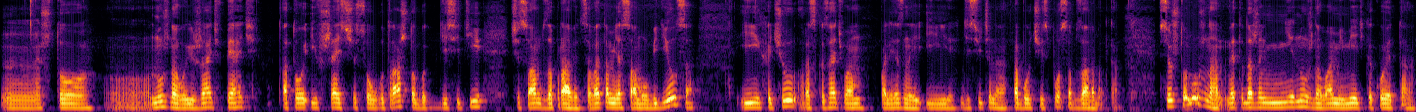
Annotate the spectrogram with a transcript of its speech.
что э, нужно выезжать в 5 а то и в 6 часов утра, чтобы к 10 часам заправиться. В этом я сам убедился. И хочу рассказать вам полезный и действительно рабочий способ заработка. Все, что нужно, это даже не нужно вам иметь какое-то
